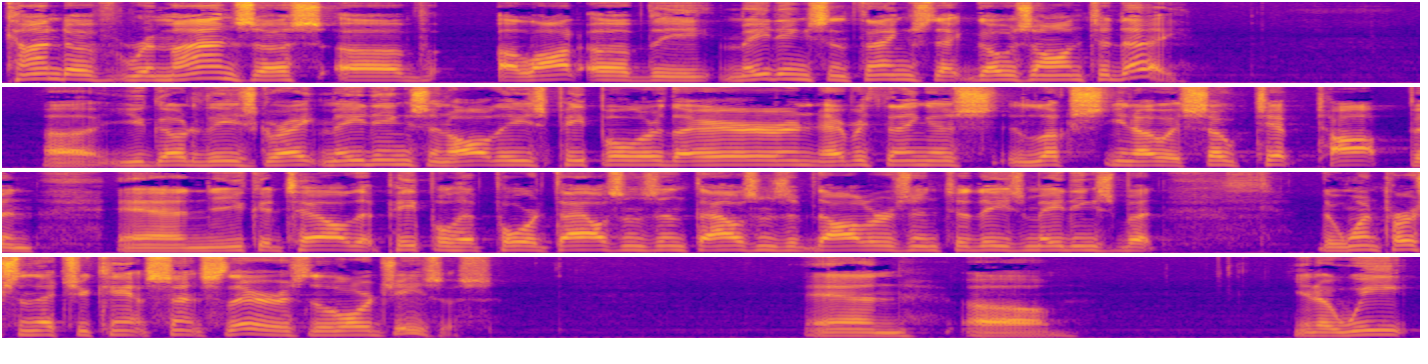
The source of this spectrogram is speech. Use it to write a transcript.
Kind of reminds us of a lot of the meetings and things that goes on today. Uh, you go to these great meetings and all these people are there and everything is looks you know is so tip top and and you could tell that people have poured thousands and thousands of dollars into these meetings but the one person that you can't sense there is the Lord Jesus and um, you know we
